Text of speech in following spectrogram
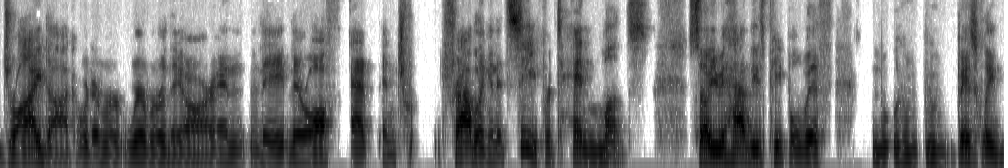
dry dock or whatever wherever they are, and they they're off at and. Tr- traveling and at sea for 10 months. So you have these people with who, who basically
